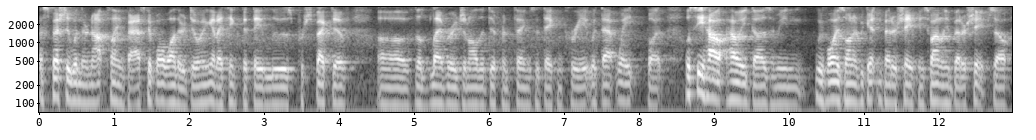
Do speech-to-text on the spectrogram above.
especially when they're not playing basketball while they're doing it. I think that they lose perspective of the leverage and all the different things that they can create with that weight. But we'll see how, how he does. I mean, we've always wanted to get in better shape, and he's finally in better shape. So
